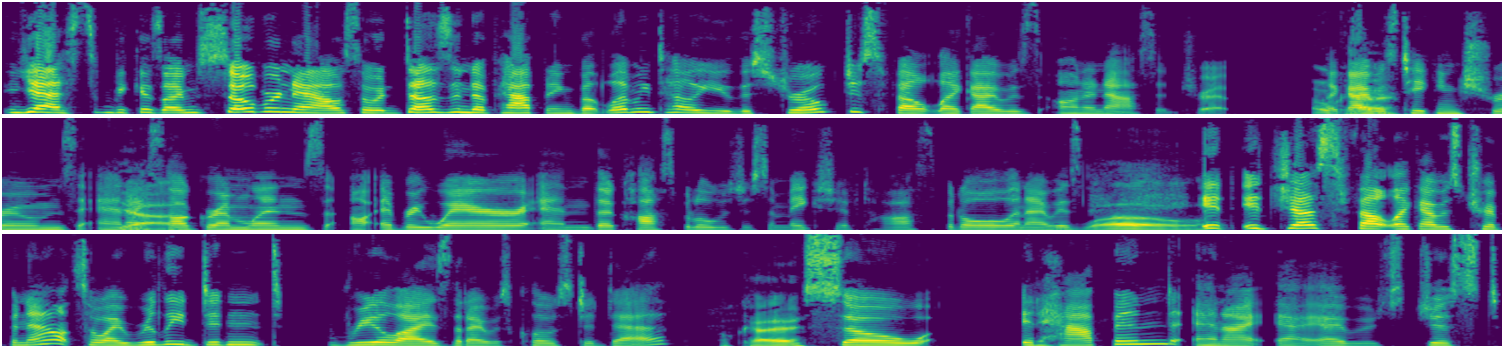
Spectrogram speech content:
yes, because I'm sober now, so it does end up happening. But let me tell you, the stroke just felt like I was on an acid trip. Like I was taking shrooms and Yeah. I saw gremlins uh, everywhere, and the hospital was just a makeshift hospital, and I was. Whoa. It it just felt like I was tripping out, so I really didn't realize that I was close to death. okay. So it happened, and I, I, I was just.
